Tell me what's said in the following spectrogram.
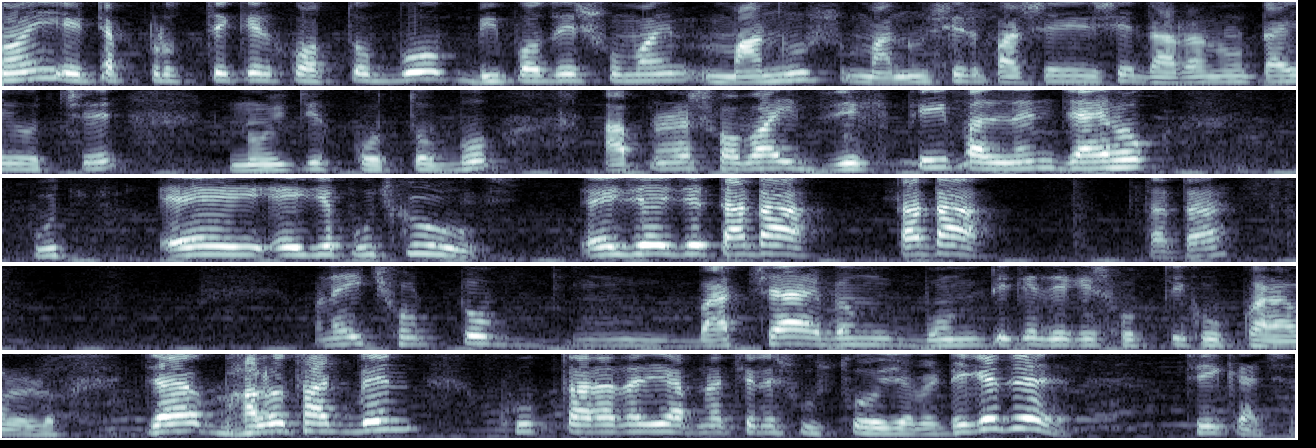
নয়, এটা প্রত্যেকের কর্তব্য। বিপদের সময় মানুষ মানুষের পাশে এসে দাঁড়ানোটাই হচ্ছে নৈতিক কর্তব্য। আপনারা সবাই দেখতেই পারলেন। যাই হোক এই এই যে পুচকু, এই যে এই যে, টাটা টাটা টাটা। মানে এই ছোট্ট বাচ্চা এবং বোনটিকে দেখে সত্যি খুব খারাপ লাগল। যাই হোক, ভালো থাকবেন। খুব তাড়াতাড়ি আপনার ছেলে সুস্থ হয়ে যাবে। ঠিক আছে? ঠিক আছে।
